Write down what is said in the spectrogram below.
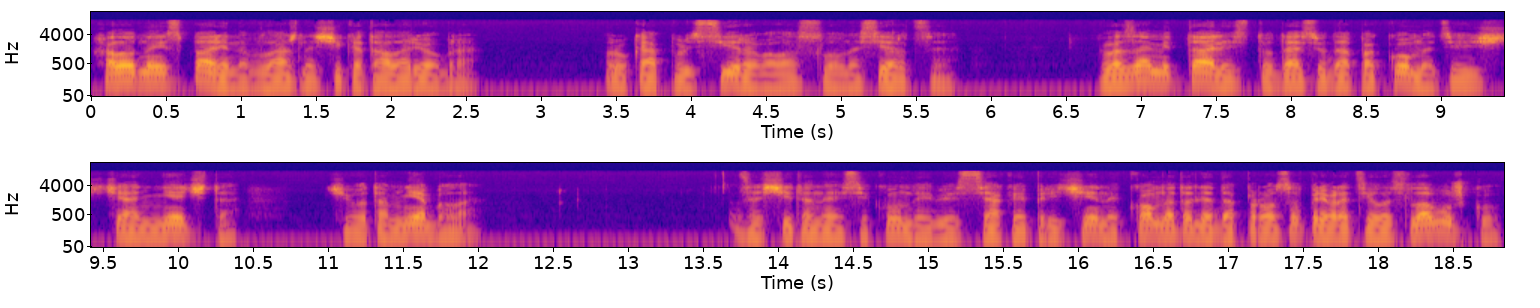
Холодная испарина влажно щекотала ребра. Рука пульсировала, словно сердце. Глаза метались туда-сюда по комнате, ища нечто, чего там не было. За считанные секунды и без всякой причины комната для допросов превратилась в ловушку.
